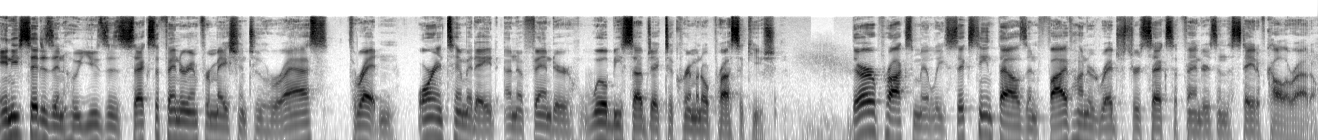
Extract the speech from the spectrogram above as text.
Any citizen who uses sex offender information to harass, threaten, or intimidate an offender will be subject to criminal prosecution. There are approximately 16,500 registered sex offenders in the state of Colorado.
